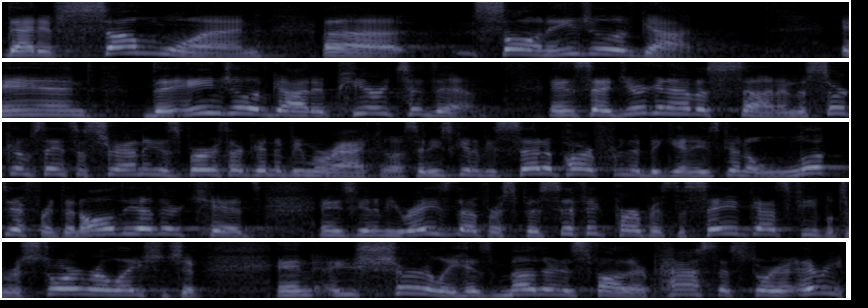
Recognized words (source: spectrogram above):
that if someone uh, saw an angel of God and the angel of God appeared to them and said, You're going to have a son, and the circumstances surrounding his birth are going to be miraculous. And he's going to be set apart from the beginning. He's going to look different than all the other kids, and he's going to be raised up for a specific purpose to save God's people, to restore a relationship. And surely his mother and his father passed that story. Every,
